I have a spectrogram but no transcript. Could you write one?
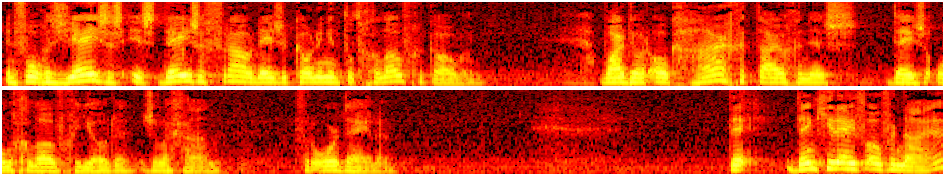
En volgens Jezus is deze vrouw, deze koningin, tot geloof gekomen. Waardoor ook haar getuigenis deze ongelovige Joden zullen gaan veroordelen. De, denk hier even over na. Hè?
